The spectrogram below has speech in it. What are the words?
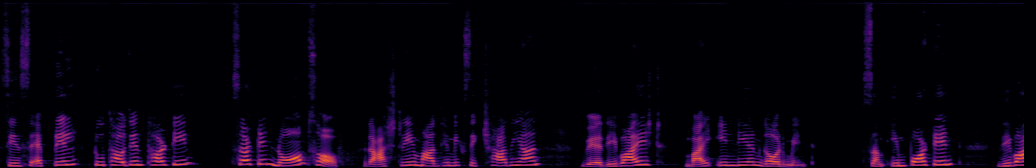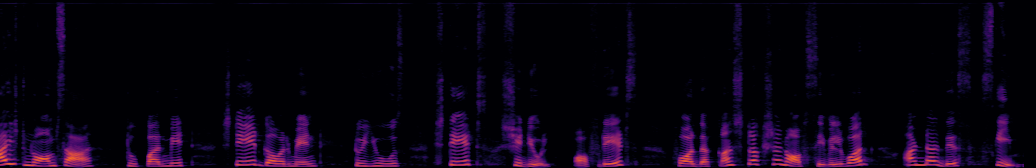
Since April 2013, certain norms of Rashtriya Madhyamik Siksha Abhiyan were revised by Indian government. Some important revised norms are to permit state government to use state's schedule of rates for the construction of civil work under this scheme.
